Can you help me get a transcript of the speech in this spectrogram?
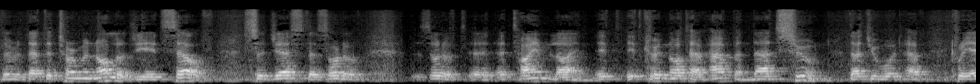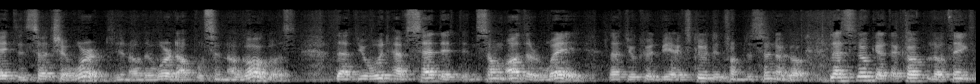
That the terminology itself suggests a sort of sort of a, a, timeline. It, it could not have happened that soon that you would have created such a word, you know, the word aposynagogos, that you would have said it in some other way, that you could be excluded from the synagogue. Let's look at a couple of things.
